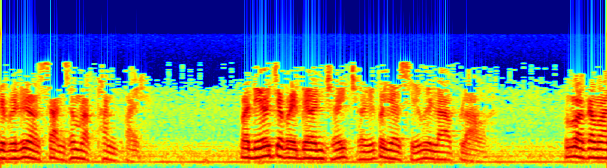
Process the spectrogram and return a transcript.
จะเป็นเรื่องสั้นสำหรับท่านไปว่าเดี๋ยวจะไปเดินเฉยๆก็อย่าเสียเวลาเปล่า เพราะว่ากรรมา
